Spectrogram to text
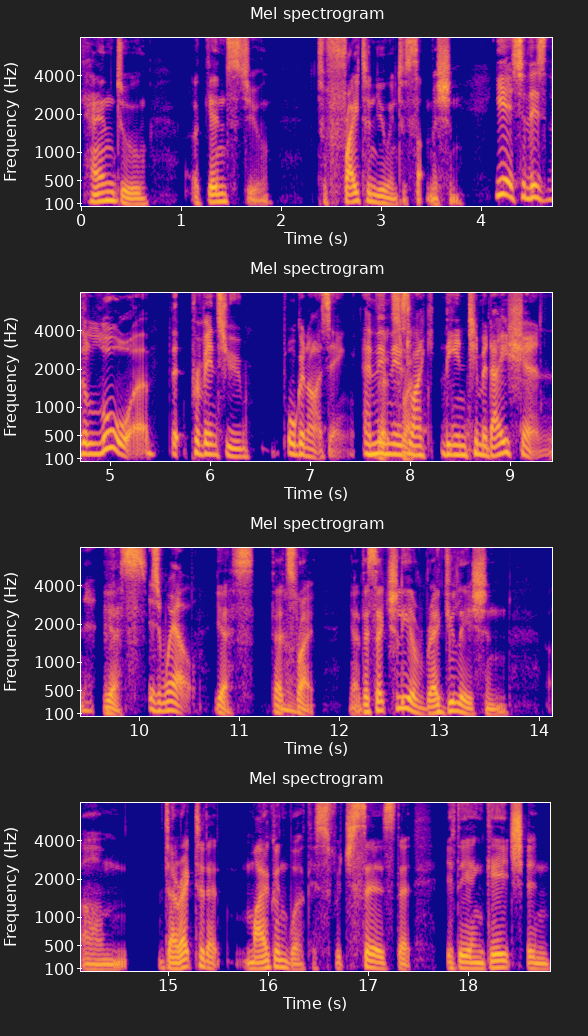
can do against you to frighten you into submission. Yeah, so there's the law that prevents you organizing, and then that's there's right. like the intimidation, yes, as well. Yes, that's oh. right. Yeah, there's actually a regulation um, directed at migrant workers which says that if they engage in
